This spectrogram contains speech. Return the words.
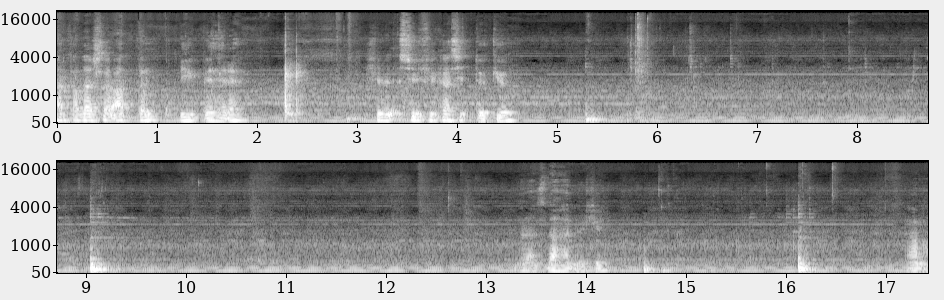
Arkadaşlar attım büyük behere. Şimdi sülfürik asit döküyorum. Biraz daha dökeyim. Tamam.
